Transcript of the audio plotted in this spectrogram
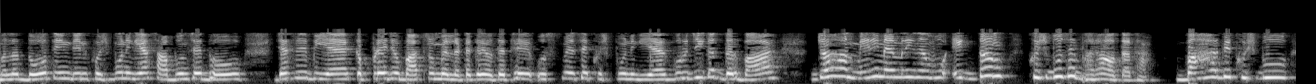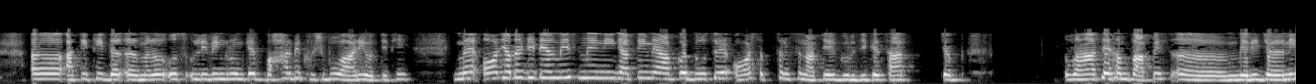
मतलब दो तीन दिन खुशबू नहीं गया साबुन से धो, जैसे भी है, कपड़े जो बाथरूम में लटक रहे होते थे, उसमें से खुशबू नहीं गया गुरु जी का दरबार, जहाँ मेरी मेमोरी ना वो एकदम खुशबू से भरा होता था। बाहर भी खुशबू आती थी मतलब उस लिविंग रूम के बाहर भी खुशबू आ रही होती थी। मैं और ज़्यादा डिटेल में इसमें नहीं जाती, मैं आपको दूसरे और सत्संग सुनाती हूँ गुरु जी के साथ, जब वहाँ से हम वापस मेरी जर्नी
